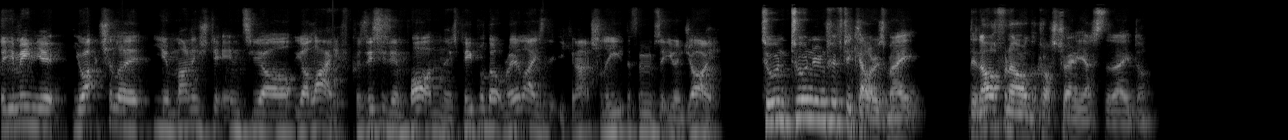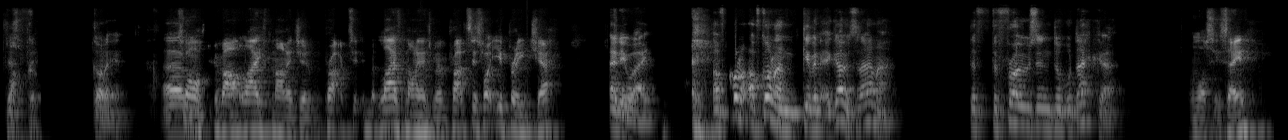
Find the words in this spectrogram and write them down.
So you mean you you actually you managed it into your your life because this is important. This people don't realize that you can actually eat the foods that you enjoy. 200 250 calories, mate. Did half an hour on the cross trainer yesterday. Done. Just got it in. Um, Talk about life management, practice life management. Practice what you preach, yeah. anyway, I've gone, I've gone and given it a go today, I? The, the frozen double decker. And what's it saying?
